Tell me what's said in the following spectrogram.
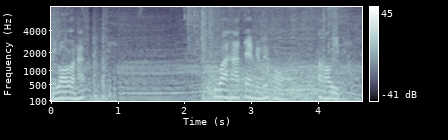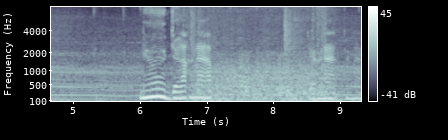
ดี๋ยวรอก่อนฮะคิดว่าห้าแต้มยังไม่พอต้องเอาอีกนื่นเจอแล้วข้างหน้าครับ เจอข้างหน้าข้างหน้า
